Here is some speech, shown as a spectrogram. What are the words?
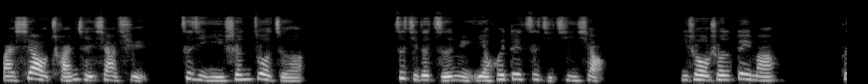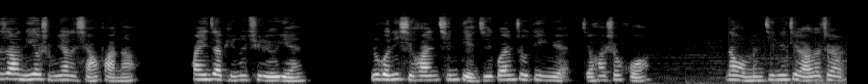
把孝传承下去，自己以身作则，自己的子女也会对自己尽孝。你说我说的对吗？不知道你有什么样的想法呢？欢迎在评论区留言。如果你喜欢，请点击关注、订阅“简化生活”。那我们今天就聊到这儿，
